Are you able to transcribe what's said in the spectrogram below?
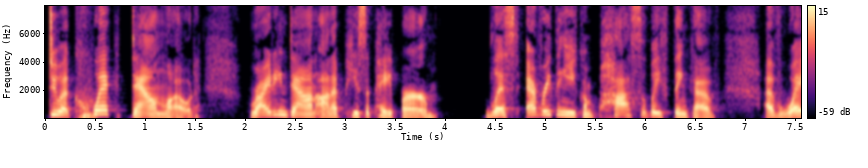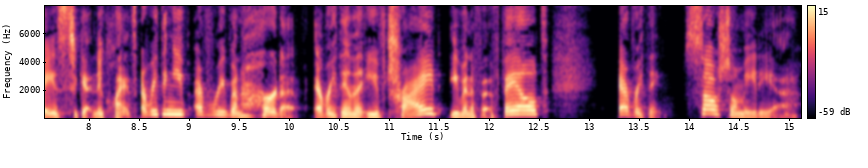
do a quick download, writing down on a piece of paper, list everything you can possibly think of of ways to get new clients, everything you've ever even heard of, everything that you've tried, even if it failed, everything social media,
